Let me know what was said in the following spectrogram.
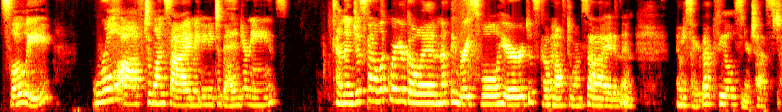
Slowly roll off to one side. Maybe you need to bend your knees. And then just kind of look where you're going. Nothing graceful here, just coming off to one side. And then notice how your back feels and your chest.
